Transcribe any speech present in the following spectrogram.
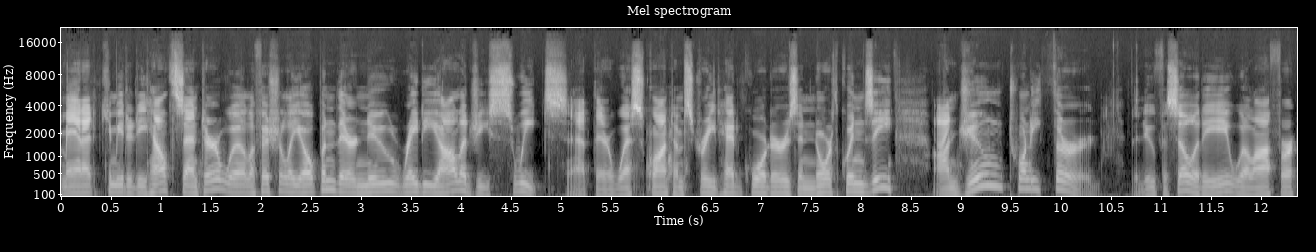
Manet Community Health Center will officially open their new radiology suites at their West Squantum Street headquarters in North Quincy on June 23rd. The new facility will offer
